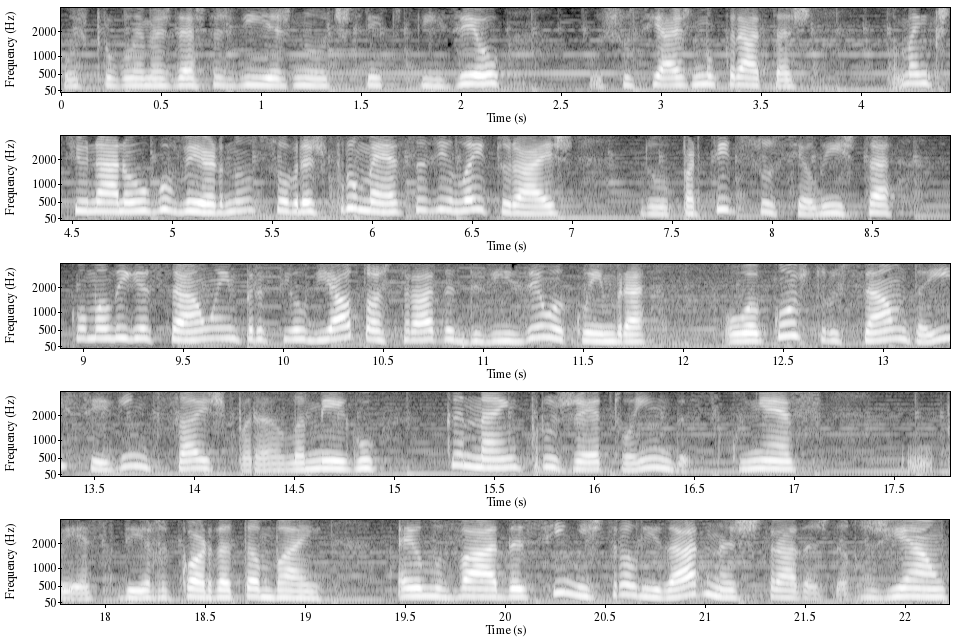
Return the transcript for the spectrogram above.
os problemas destas vias no distrito de Viseu. Os sociais-democratas também questionaram o governo sobre as promessas eleitorais do Partido Socialista, como a ligação em perfil de autoestrada de Viseu a Coimbra ou a construção da IC26 para Lamego, que nem projeto ainda se conhece. O PSD recorda também a elevada sinistralidade nas estradas da região.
